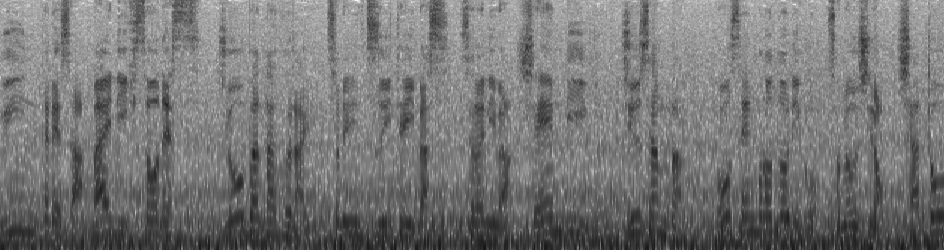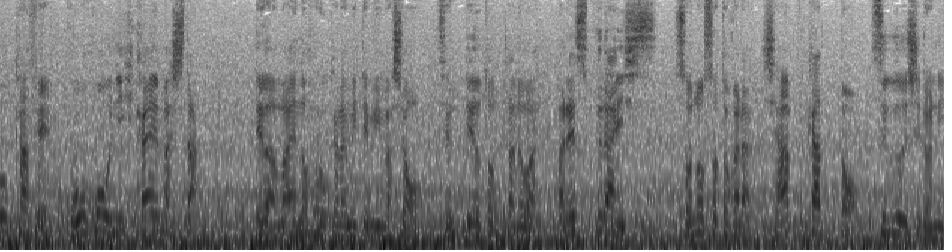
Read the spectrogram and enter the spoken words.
クイーンテレサ前に行きそうです。ジョーバタフライ。それに続いています。さらにはシェーンリーグ。13番。トウセンロドリゴ。その後ろ。シャトーカフェ。後方に控えました。では前の方から見てみましょう。先手を取ったのはパレスプライシス。その外からシャープカット。すぐ後ろに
